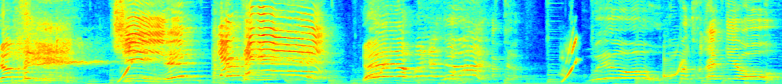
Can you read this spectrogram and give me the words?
얌생이. 쥐는 양팽이. 야야야 빨리 앉아. 뭐예요? 5분만 더 잘게요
